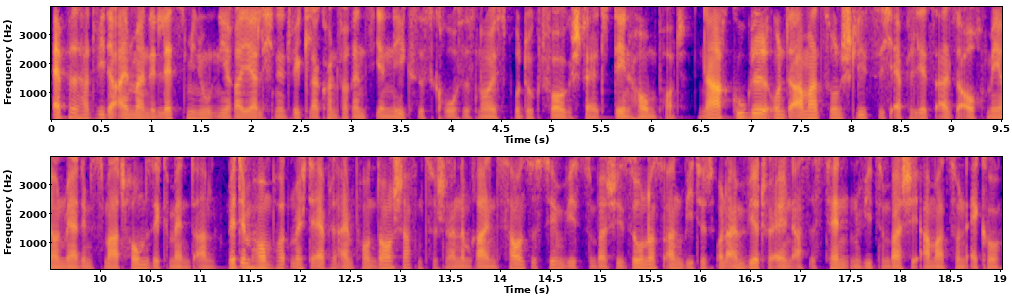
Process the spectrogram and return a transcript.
Apple hat wieder einmal in den letzten Minuten ihrer jährlichen Entwicklerkonferenz ihr nächstes großes neues Produkt vorgestellt, den HomePod. Nach Google und Amazon schließt sich Apple jetzt also auch mehr und mehr dem Smart Home Segment an. Mit dem HomePod möchte Apple ein Pendant schaffen zwischen einem reinen Soundsystem, wie es zum Beispiel Sonos anbietet, und einem virtuellen Assistenten, wie zum Beispiel Amazon Echo.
